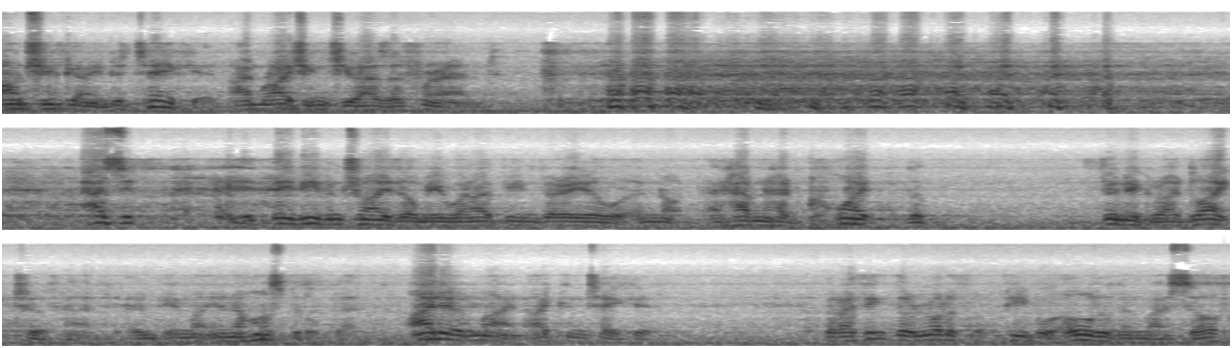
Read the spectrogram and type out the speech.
Aren't you going to take it? I'm writing to you as a friend. as it, it, they've even tried on me when I've been very ill and not, I haven't had quite the vinegar I'd like to have had in, in, my, in a hospital bed. I don't mind, I can take it. But I think there are a lot of people older than myself,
